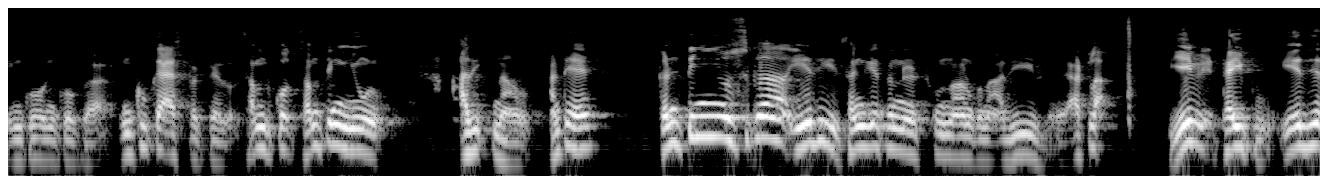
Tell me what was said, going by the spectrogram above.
ఇంకో ఇంకొక ఇంకొక ఆస్పెక్ట్ ఏదో సమ్ సంథింగ్ న్యూ అది నా అంటే కంటిన్యూస్గా ఏది సంగీతం నేర్చుకుందాం అనుకున్నా అది అట్లా ఏవి టైపు ఏది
